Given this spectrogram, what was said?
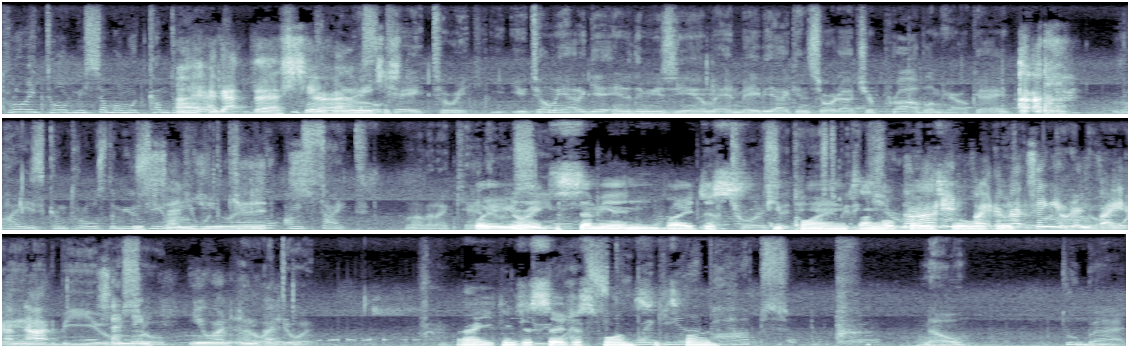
Troy told me someone would come to Alright. I got this here. Let me just. Okay, Tariq. You tell me how to get into the museum, and maybe I can sort out your problem here, okay? Rais controls the museum. send He would you kill you on sight. Well, then I can't. Wait, you don't need to send me an invite. Just Troy keep playing, because I'm gonna play not this an for a little invite. I'm not sending you an invite. I'm not needed to be you, sending so you an How do I invite. Alright, you can just say just once. It's fine. No. Too bad.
